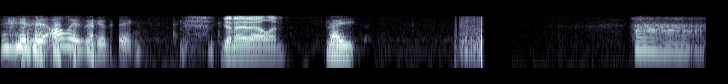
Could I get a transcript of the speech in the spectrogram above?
It's always a good thing. Good night, Alan. Night. Ah.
